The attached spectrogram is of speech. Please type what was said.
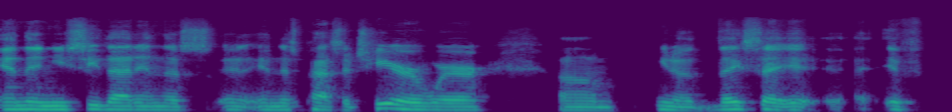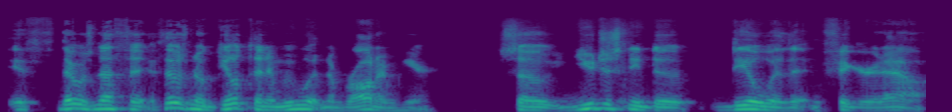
and then you see that in this in, in this passage here, where um, you know they say if if there was nothing, if there was no guilt in him, we wouldn't have brought him here. So you just need to deal with it and figure it out.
